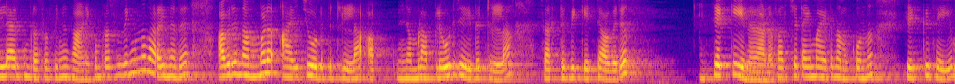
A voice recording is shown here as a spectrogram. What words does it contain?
എല്ലാവർക്കും പ്രോസസ്സിങ് കാണിക്കും. പ്രോസസ്സിംഗ് എന്ന് പറയുന്നത് അവർ നമ്മൾ അയച്ചു കൊടുത്തിട്ടുള്ള നമ്മൾ അപ്ലോഡ് ചെയ്തിട്ടുള്ള സർട്ടിഫിക്കറ്റ് അവർ ചെക്ക് ചെയ്യുന്നതാണ്. ഫസ്റ്റ് ടൈമായിട്ട് നമുക്കൊന്ന് ചെക്ക് ചെയ്യും.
